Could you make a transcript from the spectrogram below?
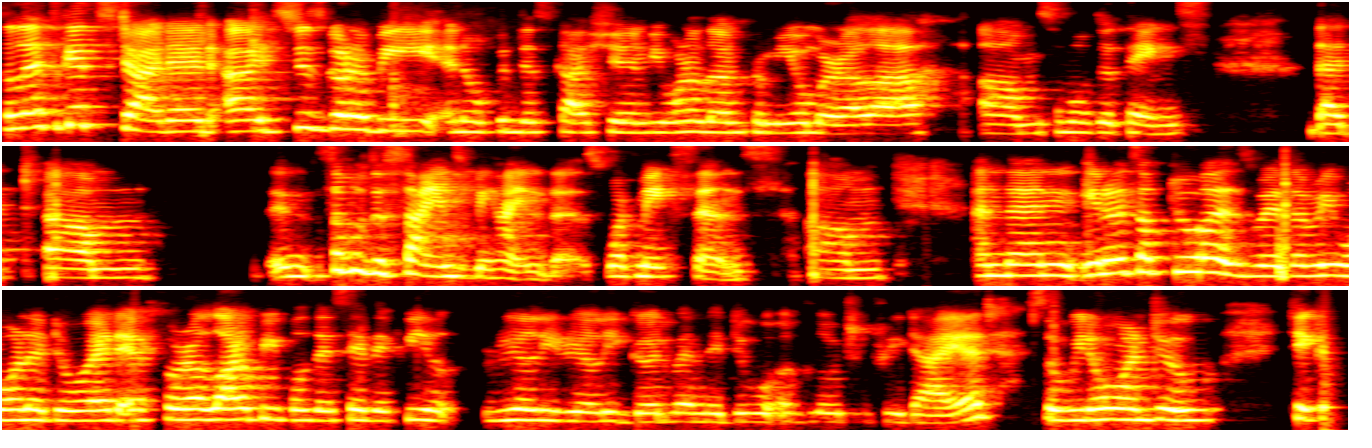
so let's get started. Uh, it's just going to be an open discussion. We want to learn from you, Marella, um, some of the things that, um, some of the science behind this, what makes sense. Um, and then, you know, it's up to us whether we want to do it. If for a lot of people, they say they feel really, really good when they do a gluten-free diet. So we don't want to take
